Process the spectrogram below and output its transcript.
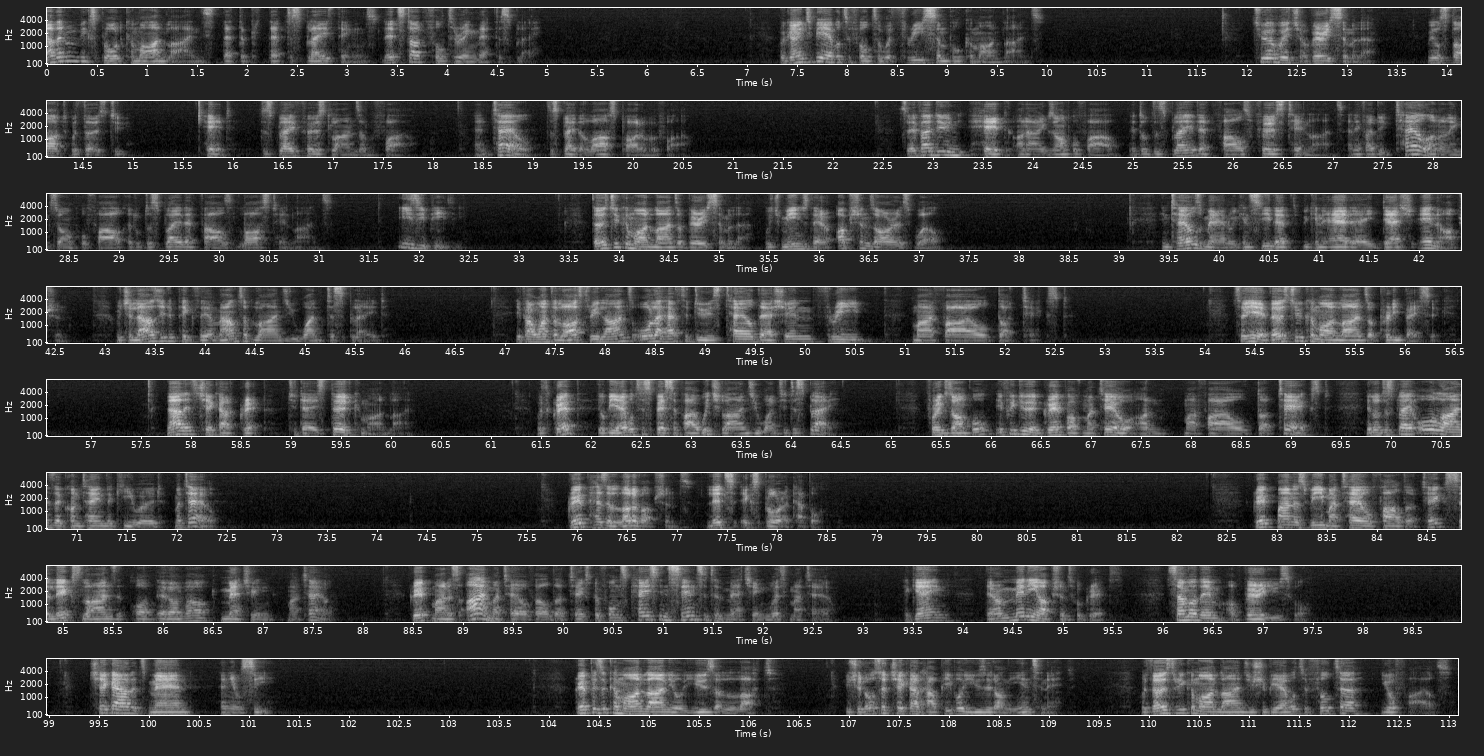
Now that we've explored command lines that, that display things, let's start filtering that display. We're going to be able to filter with three simple command lines, two of which are very similar. We'll start with those two. Head, display first lines of a file, and tail, display the last part of a file. So if I do head on our example file, it'll display that file's first 10 lines. And if I do tail on an example file, it'll display that file's last 10 lines. Easy peasy. Those two command lines are very similar, which means their options are as well. In tail's man, we can see that we can add a dash n option, which allows you to pick the amount of lines you want displayed. If I want the last three lines, all I have to do is tail dash n 3 myfile.txt. So yeah, those two command lines are pretty basic. Now let's check out grep, today's third command line. With grep, you'll be able to specify which lines you want to display. For example, if we do a grep of Mateo on myfile.txt, it'll display all lines that contain the keyword Mateo. grep has a lot of options. Let's explore a couple. Grep minus v my file.txt selects lines that are not matching my grep minus i my file.txt performs case insensitive matching with my. Again, there are many options for greps. Some of them are very useful. Check out its man and you'll see. grep is a command line you'll use a lot. You should also check out how people use it on the internet. With those three command lines, you should be able to filter your files.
